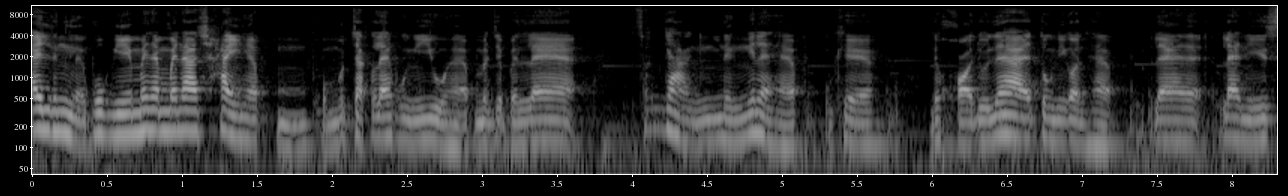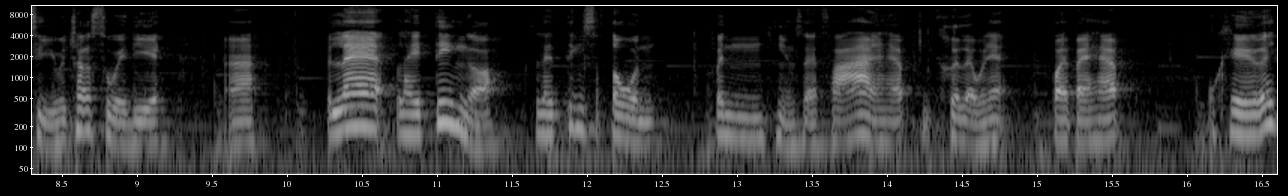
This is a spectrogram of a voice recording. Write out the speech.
ไอ้เหลืองๆพวกนี้ไม่ไม่น่าใช่ครับผมผมรู้จักแร่พวกนี้อยู่ครับ มันจะเป็นแร่สักอย่างหนึ่งนี่แหละครับโอเคเดี๋ยวขอดูแร่ตรงนี้ก่อนครับแร่แร่นี้สีมันช่างสวยดีอะเป็นแร่ไลติงเหรอไลติงสโตนเป็นหินสายฟ้าครับคืออะไรวะเนี่ยปล่อยไปครับโอเคเอ้ย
